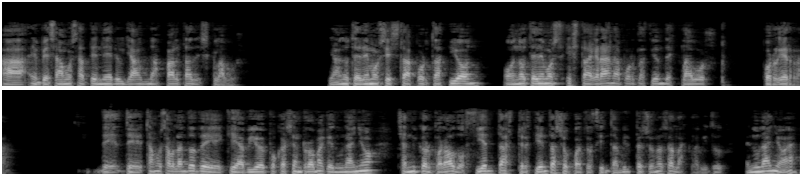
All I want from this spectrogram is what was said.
ah, empezamos a tener ya una falta de esclavos. Ya no tenemos esta aportación o no tenemos esta gran aportación de esclavos por guerra. estamos hablando de que había épocas en Roma que en un año se han incorporado 200, 300 o 400 mil personas a la esclavitud. En un año, ¿eh?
